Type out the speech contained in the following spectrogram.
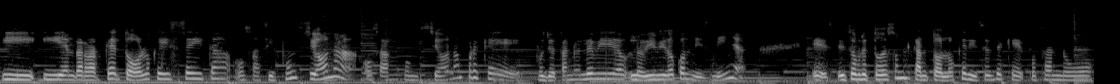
Y, y en verdad que todo lo que dice Ita, o sea, sí funciona, o sea, funciona porque pues yo también lo he vivido, lo he vivido con mis niñas. Este, y sobre todo eso me encantó lo que dices de que, o sea, no,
